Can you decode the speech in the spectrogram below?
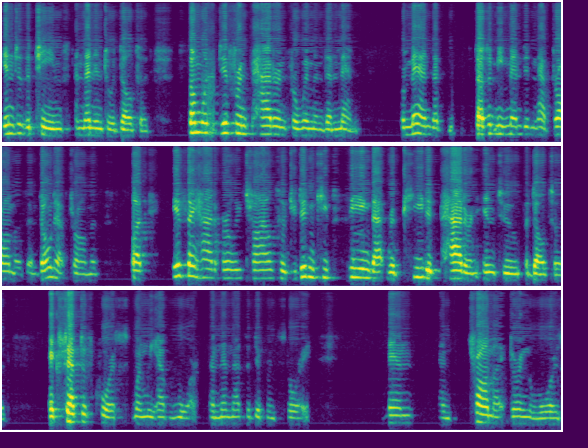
into the teens and then into adulthood. Somewhat different pattern for women than men. For men, that doesn't mean men didn't have traumas and don't have traumas, but if they had early childhood, you didn't keep seeing that repeated pattern into adulthood, except, of course, when we have war, and then that's a different story. Men and trauma during the wars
